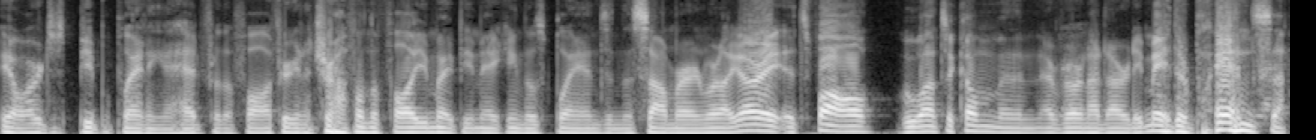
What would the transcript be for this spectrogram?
you know, or just people planning ahead for the fall. If you're going to travel in the fall, you might be making those plans in the summer. And we're like, all right, it's fall. Who wants to come? And everyone had already made their plans, uh,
